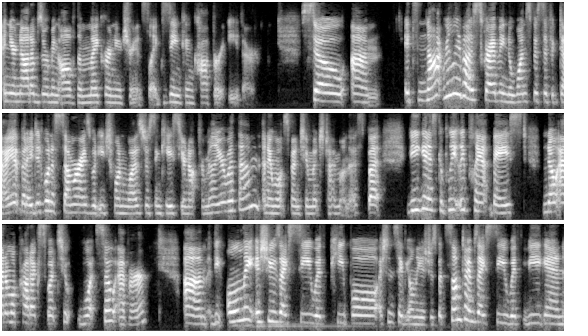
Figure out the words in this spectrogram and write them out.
and you're not absorbing all of the micronutrients like zinc and copper either. So, um, it's not really about ascribing to one specific diet, but I did want to summarize what each one was just in case you're not familiar with them, and I won't spend too much time on this. But vegan is completely plant based, no animal products whatsoever. Um, the only issues I see with people, I shouldn't say the only issues, but sometimes I see with vegan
